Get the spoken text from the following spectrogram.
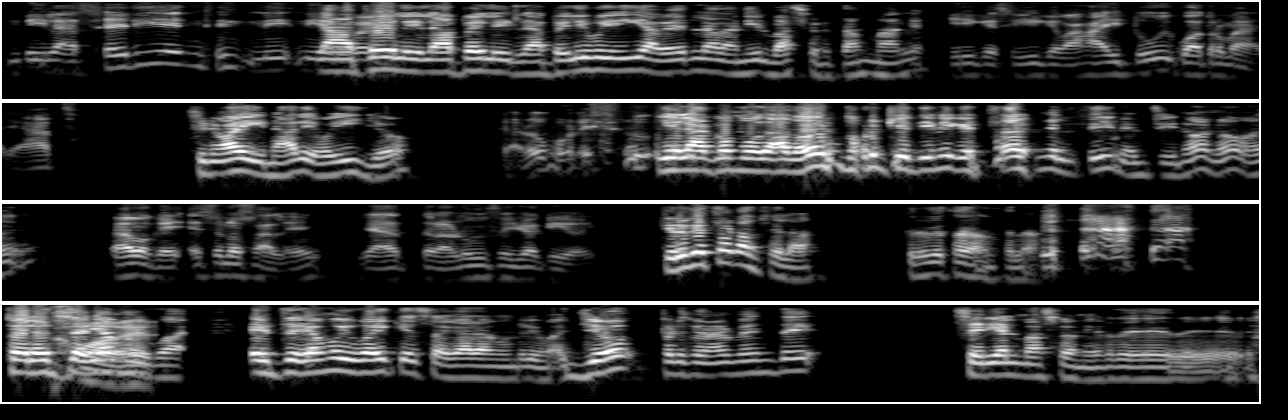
Ni la serie, ni, ni la peli, la peli, la peli voy a ir a verla, Daniel, va a ser tan mal. Sí, que sí, que vas ahí tú y cuatro más, ya está. Si no hay nadie, voy yo. Claro, por eso. Y el acomodador porque tiene que estar en el cine, si no, no, ¿eh? Vamos, que eso no sale, ¿eh? Ya te lo anuncio yo aquí hoy. Creo que está cancelado. Creo que está cancelado. Pero sería muy guay. Sería muy guay que sacaran un rima. Yo, personalmente, sería el masoner de... de...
